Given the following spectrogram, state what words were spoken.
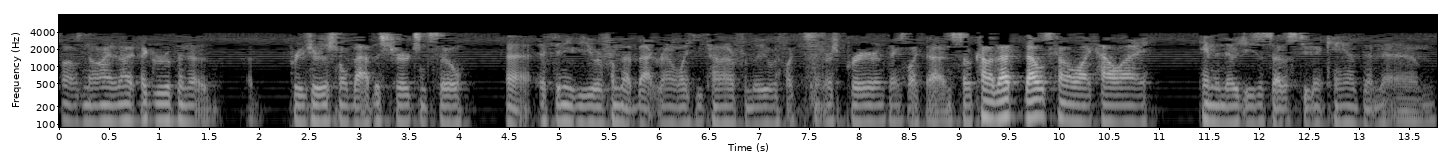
when I was nine, and I, I grew up in a, a pretty traditional Baptist church, and so uh, if any of you are from that background, like you kind of are familiar with like the sinner's prayer and things like that, and so kind of that that was kind of like how I came to know Jesus at a student camp, and um,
